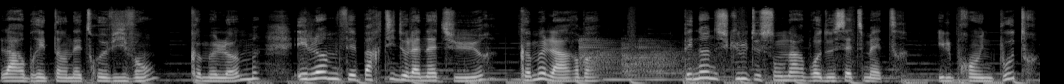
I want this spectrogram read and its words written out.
L'arbre est un être vivant, comme l'homme, et l'homme fait partie de la nature, comme l'arbre. Pennone sculpte son arbre de 7 mètres. Il prend une poutre,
